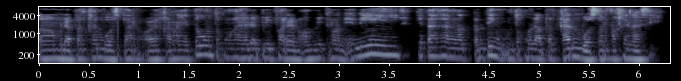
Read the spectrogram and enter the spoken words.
Eh, mendapatkan booster. Oleh karena itu untuk menghadapi varian Omicron ini kita sangat penting untuk mendapatkan booster vaksinasi.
